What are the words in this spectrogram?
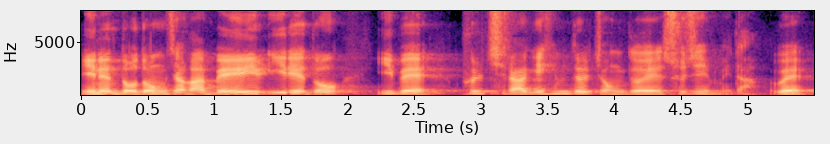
이는 노동자가 매일 일해도 입에 풀칠하기 힘들 정도의 수지입니다. 왜?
